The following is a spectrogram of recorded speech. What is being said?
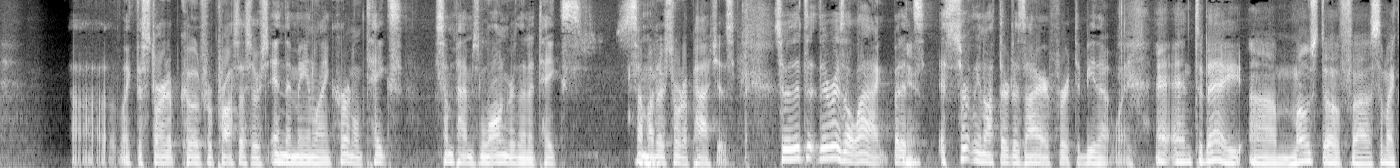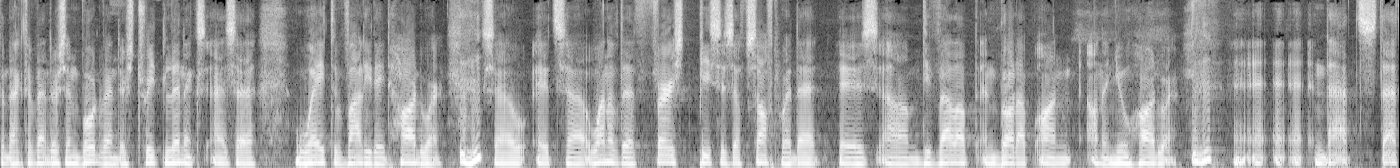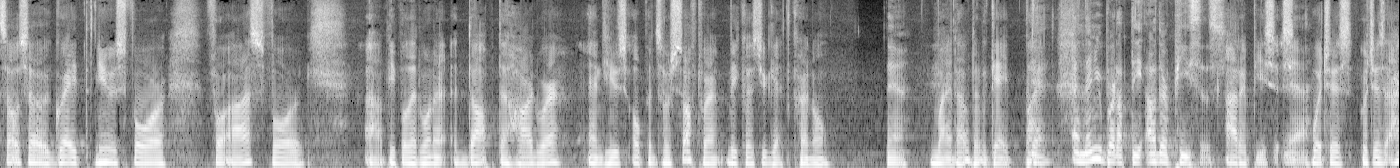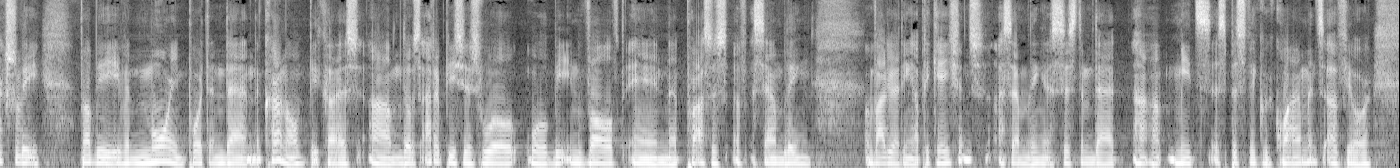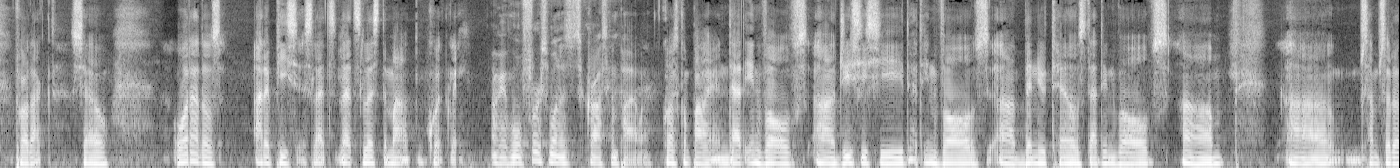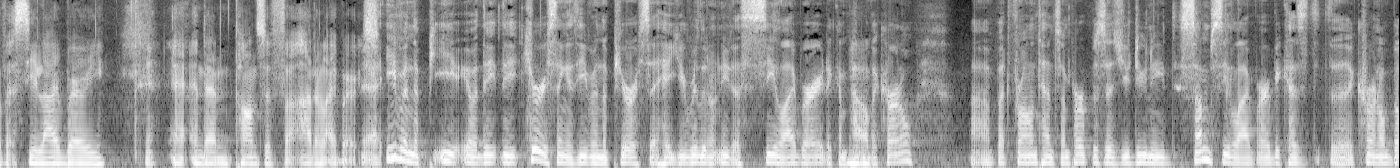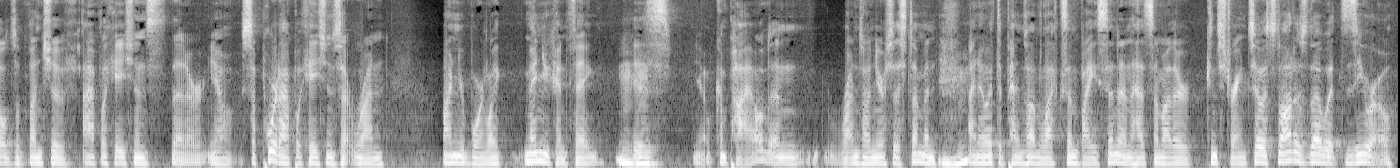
uh, like the startup code for processors in the mainline kernel takes sometimes longer than it takes some other sort of patches. So th- there is a lag, but it's it's certainly not their desire for it to be that way. A- And today, um, most of uh, semiconductor vendors and board vendors treat Linux as a way to validate hardware. So it's uh, one of the first pieces of software that is um, developed and brought up on on a new hardware, A- a- and that's that's also great news for for us for uh, people that want to adopt the hardware and use open source software because you get kernel Yeah. right out of the gate. But Yeah. And then you brought up the other pieces. other pieces, Yeah. which is which is actually probably even more important than the kernel because um, those other pieces will will be involved in the process of assembling value-adding applications, assembling a system that uh, meets specific requirements of your product. So, what are those other pieces? Let's let's list them out quickly Okay, well, first one is cross compiler. cross compiler, and that involves uh, GCC, that involves uh, binutils, that involves um, uh, some sort of a C library, Yeah. and then tons of uh, other libraries. Yeah, even the you know, the the curious thing is even the purists say, hey, you really don't need a C library to compile the kernel. Uh, but for all intents and purposes, you do need some C library because the kernel builds a bunch of applications that are you know support applications that run on your board. Like menu config is you know compiled and runs on your system, and I know it depends on Lex and Bison and has some other constraints. So it's not as though it's zero.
